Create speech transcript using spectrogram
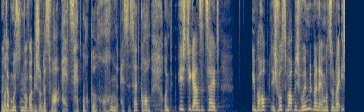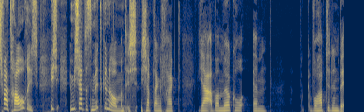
Und, da mussten wir wirklich, und das war, es hat auch gerochen. Es, es hat gerochen. Und ich die ganze Zeit überhaupt, ich wusste überhaupt nicht, wohin mit meiner Emotion, weil ich war traurig. Ich, mich hat es mitgenommen. Und ich, ich habe dann gefragt, ja, aber Mirko, ähm, wo habt ihr denn, be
